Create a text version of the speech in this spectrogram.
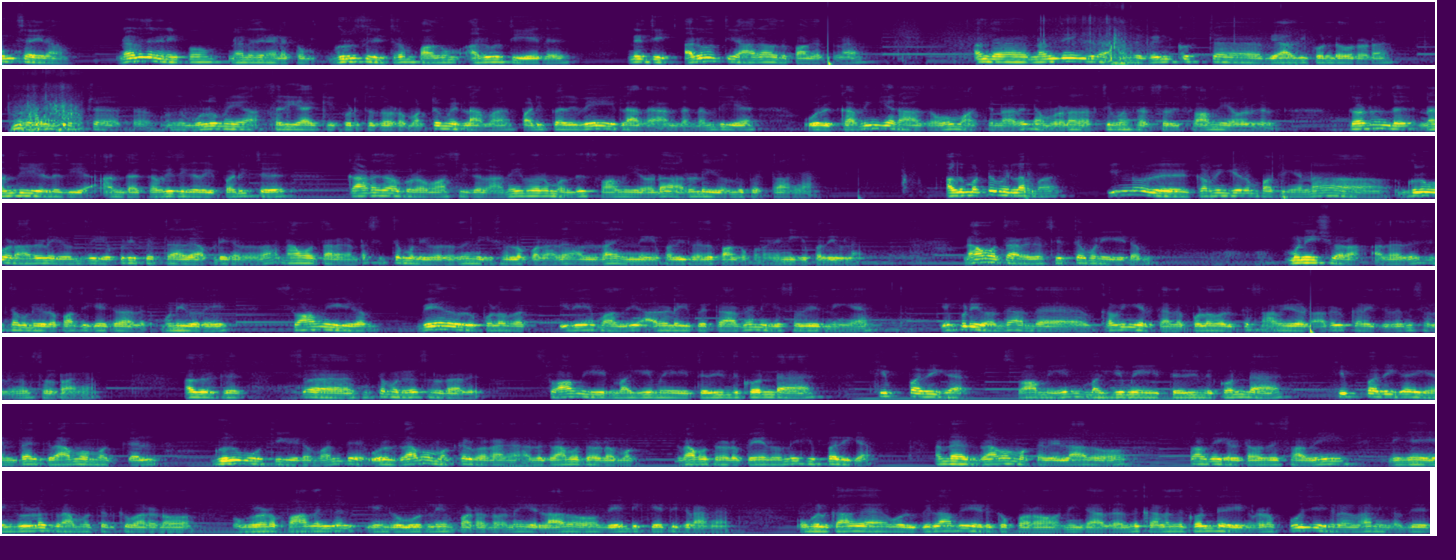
ஓம் சாய்ராம். நல்லது நினைப்போம் நல்லது நடக்கும். குரு சரித்திரம் பாகம் அறுபத்தி ஏழு. நிதி அறுபத்தி ஆறாவது பாகத்தில் அந்த நந்திங்கிற அந்த வெண்குஷ்ட வியாதி கொண்டவரோட அந்த வெண்குஷ்டத்தை வந்து முழுமையாக சரியாக்கி கொடுத்ததோட மட்டும் இல்லாமல் படிப்பறிவே இல்லாத அந்த நந்தியை ஒரு கவிஞராகவும் ஆக்கினார் நம்மளோட நரசிம்ம சரஸ்வதி சுவாமி அவர்கள். தொடர்ந்து நந்தி எழுதிய அந்த கவிதைகளை படித்து கானகாபுர வாசிகள் அனைவரும் வந்து சுவாமியோட அருளை வந்து பெற்றாங்க. அது மட்டும் இல்லாமல் இன்னொரு கவிஞரும் பார்த்திங்கன்னா குருவோட அருளை வந்து எப்படி பெற்றாரு அப்படிங்கிறது தான் நாமத்தாரங்கிட்ட சித்தமணிவர் வந்து இன்றைக்கி சொல்ல போகிறாரு அதுதான் இன்றைக்கி பதிவில் வந்து பார்க்க போகிறோம் இன்றைக்கி பதிவில் நாமத்தாரகர் சித்தமணியிடம் முனீஸ்வரா அதாவது சித்தமுனிவரை பார்த்து கேட்குறாரு முனிவரே சுவாமியிடம் வேறொரு புலவர் இதே மாதிரி அருளை பெற்றார்னு நீங்கள் சொல்லியிருந்தீங்க. எப்படி வந்து அந்த கவிஞருக்கு அந்த புலவருக்கு சாமியோட அருள் கிடைத்ததுன்னு சொல்லுங்கன்னு சொல்கிறாங்க அதற்கு சித்தமுனிவர் சொல்கிறாரு சுவாமியின் மகிமையை தெரிந்து கொண்ட ஹிப்பரிக சுவாமியின் மகிமையை தெரிந்து கொண்ட ஹிப்பரிகை என்ற கிராம மக்கள் குருமூர்த்தியிடம் வந்து ஒரு கிராம மக்கள் வராங்க. அந்த கிராமத்தோட மக் கிராமத்தோட பேர் வந்து ஹிப்பரிகா அந்த கிராம மக்கள் எல்லாரும் சுவாமிகள்கிட்ட வந்து சுவாமி நீங்கள் எங்களோட கிராமத்திற்கு வரணும். உங்களோட பாதங்கள் எங்கள் ஊர்லேயும் படணும்னு எல்லாரும் வேண்டி கேட்டுக்கிறாங்க. உங்களுக்காக ஒரு விழாவே எடுக்க போகிறோம் நீங்கள் அதில் வந்து கலந்து கொண்டு எங்களோட பூஜைகளெல்லாம் நீங்கள் வந்து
